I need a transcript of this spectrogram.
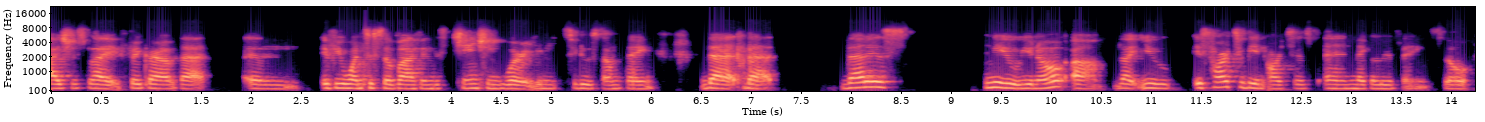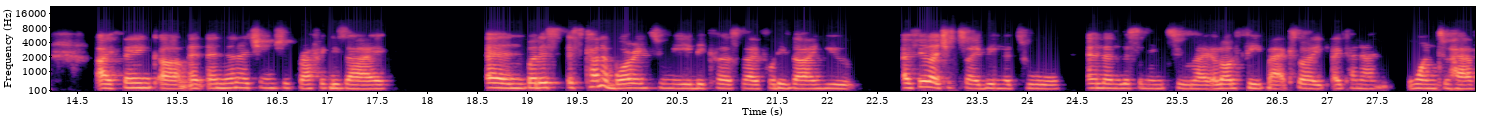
I just like figure out that um, if you want to survive in this changing world, you need to do something that that that is new. You know, um, like you, it's hard to be an artist and make a living. So I think, um, and and then I changed to graphic design, and but it's it's kind of boring to me because like for design, you, I feel like just like being a tool and then listening to like a lot of feedback. So I, I kind of want to have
